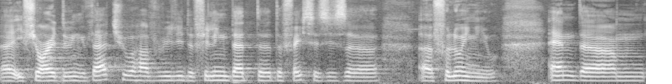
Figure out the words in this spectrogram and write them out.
if you are doing that, you have really the feeling that the, the faces is following you. And um,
